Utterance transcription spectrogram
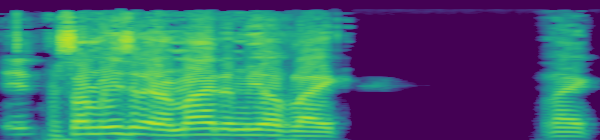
It- For some reason, it reminded me of like, like,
